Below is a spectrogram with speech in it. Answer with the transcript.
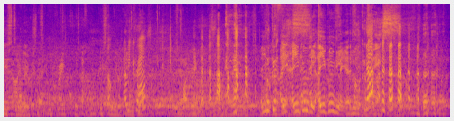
Ukraine was definitely Eastern Europe. Are we correct? It's quite big. Are you, go- are you, are you googling? Are you googling it?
